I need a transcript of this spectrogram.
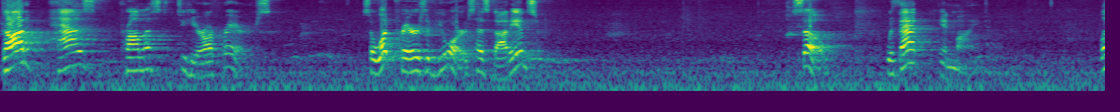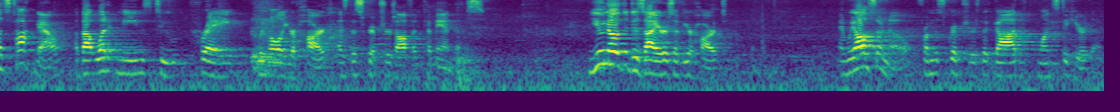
God has promised to hear our prayers. So, what prayers of yours has God answered? So, with that in mind, let's talk now about what it means to pray with all your heart, as the scriptures often command us. You know the desires of your heart, and we also know from the scriptures that God wants to hear them.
